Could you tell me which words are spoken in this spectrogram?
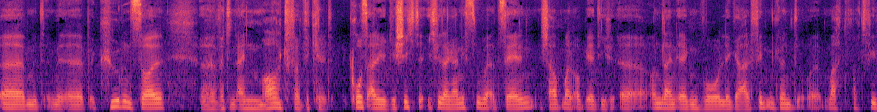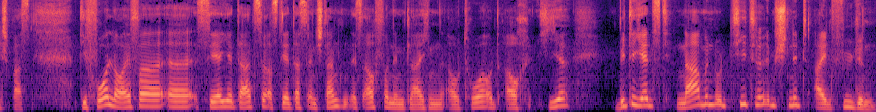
äh, mit, mit äh, küren soll, äh, wird in einen Mord verwickelt großartige Geschichte. Ich will da gar nichts drüber erzählen. Schaut mal, ob ihr die äh, online irgendwo legal finden könnt. Macht, macht viel Spaß. Die Vorläufer-Serie äh, dazu, aus der das entstanden ist, auch von dem gleichen Autor. Und auch hier bitte jetzt Namen und Titel im Schnitt einfügen.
